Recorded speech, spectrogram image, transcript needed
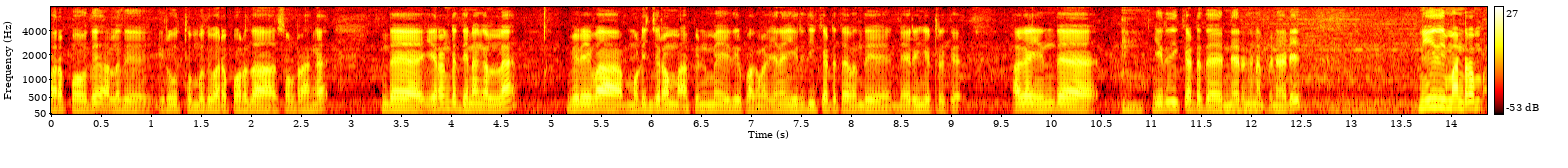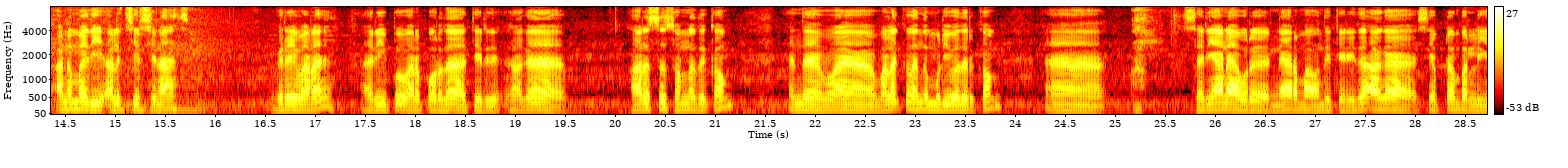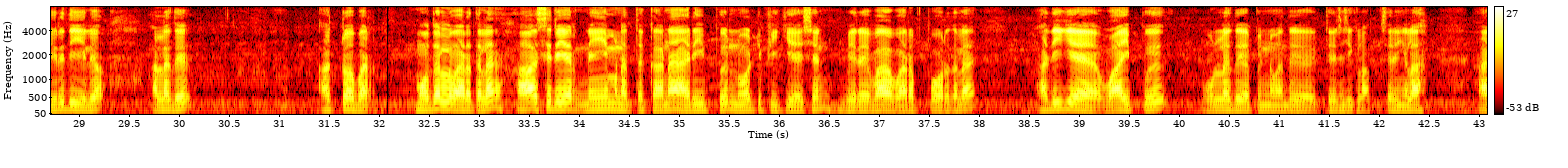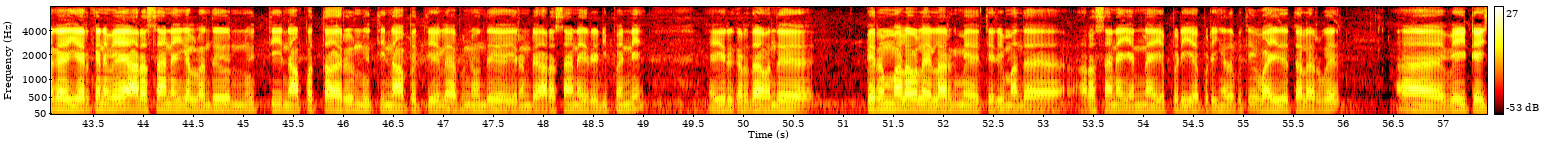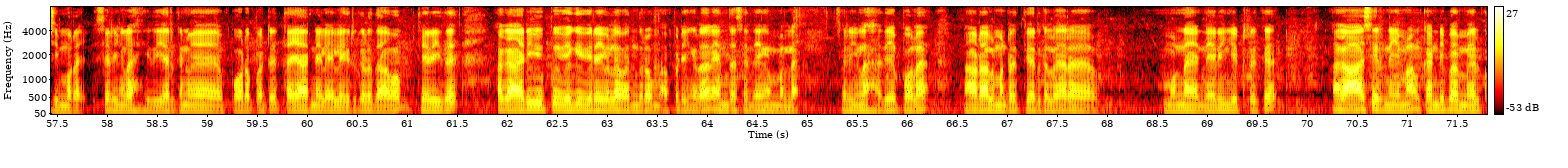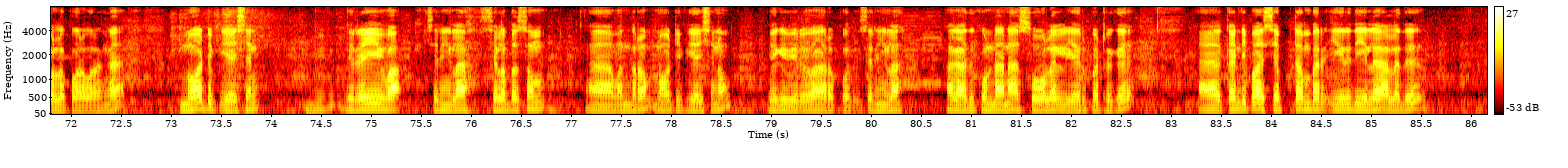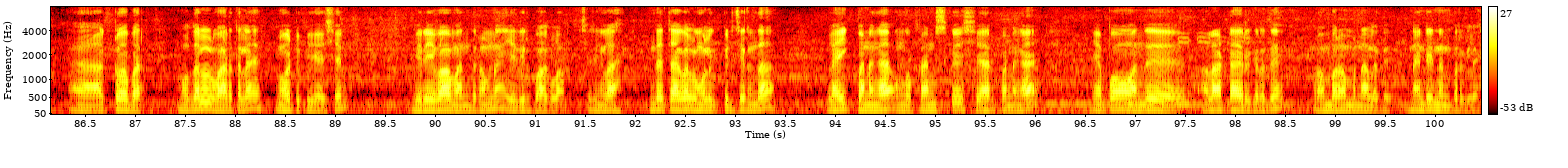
வரப்போகுது அல்லது இருபத்தொம்பது வரப்போகிறதா சொல்கிறாங்க இந்த இரண்டு தினங்களில் விரைவாக முடிஞ்சிடும் அப்படின்னுமே எதிர்பார்க்கலாம். ஏன்னா இறுதி கட்டத்தை வந்து நெருங்கிட்டுருக்கு. ஆக இந்த இறுதி கட்டத்தை நெருங்கின பின்னாடி நீதிமன்றம் அனுமதி அளிச்சிருச்சுன்னா விரைவான அறிவிப்பு வரப்போகிறதா தெரியுது. ஆக அரசு சொன்னதுக்கும் இந்த வ வழக்கு வந்து முடிவதற்கும் சரியான ஒரு நேரமாக வந்து தெரியுது. ஆக செப்டம்பரில் இறுதியிலோ அல்லது அக்டோபர் முதல் வாரத்தில் ஆசிரியர் நியமனத்துக்கான அறிவிப்பு நோட்டிஃபிகேஷன் விரைவாக வரப்போகிறதுல அதிக வாய்ப்பு உள்ளது அப்படின்னு வந்து தெரிஞ்சுக்கலாம். சரிங்களா? ஆக ஏற்கனவே அரசாணைகள் வந்து நூற்றி நாற்பத்தாறு நூற்றி நாற்பத்தி ஏழு அப்படின்னு வந்து இரண்டு அரசாணை ரெடி பண்ணி இருக்கிறதா வந்து பெருமளவில் எல்லாருக்குமே தெரியும். அந்த அரசாணை என்ன எப்படி அப்படிங்கிறத பற்றி வயது தளர்வு வெயிட்டேஜ் முறை. சரிங்களா? இது ஏற்கனவே போடப்பட்டு தயார் நிலையில் இருக்கிறதாகவும் தெரியுது. ஆக அறிவிப்பு வெகு விரைவில் வந்துடும் அப்படிங்கிறதுல எந்த சந்தேகமும் இல்லை. சரிங்களா? அதே போல் நாடாளுமன்ற தேர்தல் வேறு முன்னே நெருங்கிட்டு இருக்கு ஆக ஆசிரியர் நியமனம் கண்டிப்பாக மேற்கொள்ள போகிறவங்க நோட்டிஃபிகேஷன் விரைவாக சரிங்களா? சிலபஸும் வந்துடும் நோட்டிஃபிகேஷனும் வெகு விரைவாக வரப்போகுது. சரிங்களா? ஆக அதுக்குண்டான சூழல் ஏற்பட்டிருக்கு. கண்டிப்பாக செப்டம்பர் இறுதியில் அல்லது அக்டோபர் முதல் வாரத்தில் நோட்டிஃபிகேஷன் விரைவாக வந்துடும்னு எதிர்பார்க்கலாம். சரிங்களா? இந்த தகவல் உங்களுக்கு பிடிச்சிருந்தால் லைக் பண்ணுங்கள் உங்கள் ஃப்ரெண்ட்ஸ்க்கு ஷேர் பண்ணுங்கள் எப்போவும் வந்து அலர்ட்டாக இருக்கிறது ரொம்ப ரொம்ப நல்லது. நன்றி நண்பர்களே.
